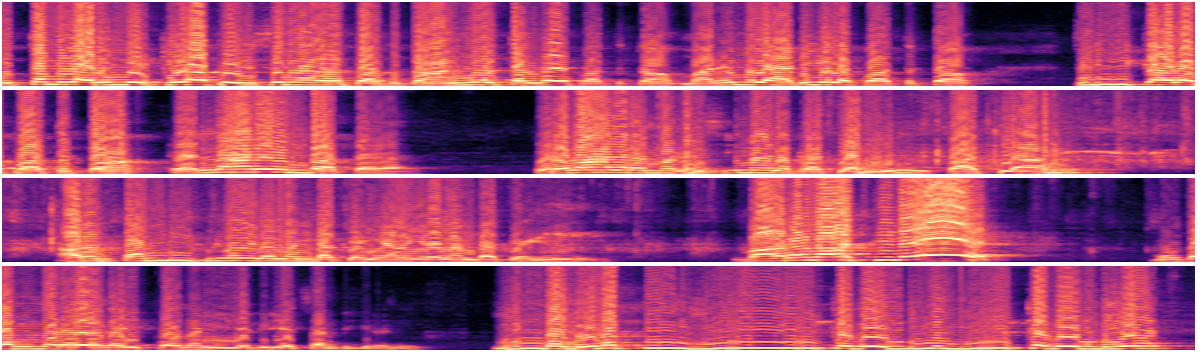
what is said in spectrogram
முத்தமிழ் அறிஞர் கியாபி விஸ்வநாதை பார்த்துட்டோம். அண்ணல் தங்கையை பார்த்துட்டோம். மறைமலை அடிகளை பார்த்துட்டோம். திருவிக்காவை பார்த்துட்டோம். எல்லாரையும் பார்த்த பிரபாகர மகன் சீமான பாத்தியா நீ? பாத்தியா? அவன் தம்பி பிள்ளைகளெல்லாம் பார்த்தியா நீ? அவங்களெல்லாம் பார்த்தியா நீ? வரலாற்றிலே முதன் முறையாக இப்போதான் நீ எதிரியை சந்திக்கிற நீ. இந்த நிலத்தில் இருந்திருக்க வேண்டிய இருக்க வேண்டிய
